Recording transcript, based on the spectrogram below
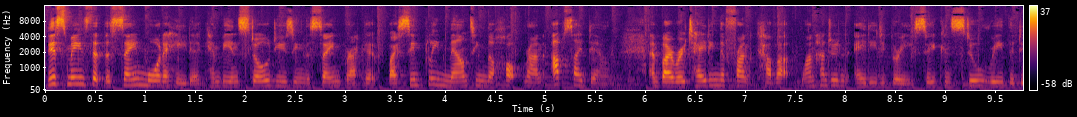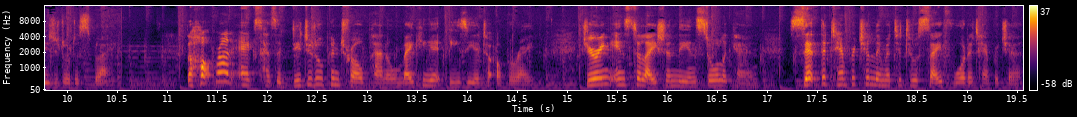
This means that the same water heater can be installed using the same bracket by simply mounting the hot run upside down and by rotating the front cover 180 degrees so you can still read the digital display. The Hot Run X has a digital control panel making it easier to operate. During installation, the installer can set the temperature limiter to a safe water temperature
